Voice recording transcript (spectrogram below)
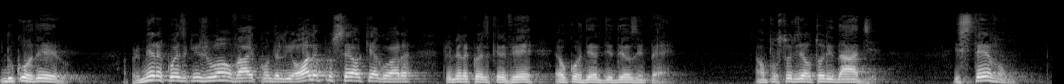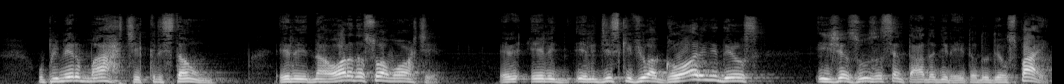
do Cordeiro. A primeira coisa que João vai, quando ele olha para o céu aqui agora, a primeira coisa que ele vê é o Cordeiro de Deus em pé. É uma postura de autoridade. Estevão, o primeiro Marte cristão, ele, na hora da sua morte, ele, ele, ele diz que viu a glória de Deus e Jesus assentado à direita do Deus Pai.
